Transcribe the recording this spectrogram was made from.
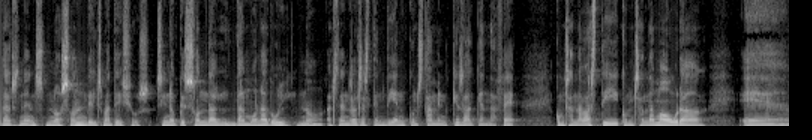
dels nens no són d'ells mateixos, sinó que són del, del món adult. No? Els nens els estem dient constantment què és el que han de fer, com s'han de vestir, com s'han de moure, eh,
